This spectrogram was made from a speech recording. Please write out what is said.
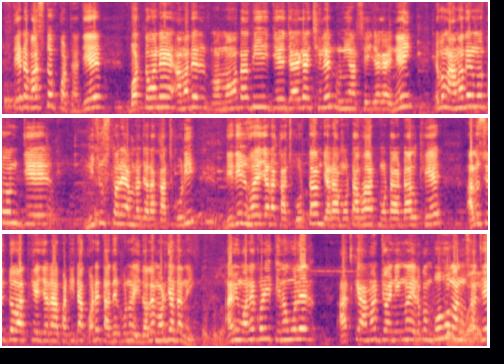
তো এটা বাস্তব কথা যে বর্তমানে আমাদের মমতাদি যে জায়গায় ছিলেন উনি আর সেই জায়গায় নেই। এবং আমাদের মতন যে নিচু স্তরে আমরা যারা কাজ করি দিদির হয়ে যারা কাজ করতাম যারা মোটা ভাত মোটা ডাল খেয়ে আলু সিদ্ধ ভাত খেয়ে যারা পার্টিটা করে তাদের কোনো এই দলে মর্যাদা নেই। আমি মনে করি তৃণমূলের আজকে আমার জয়নিং নয় এরকম বহু মানুষ আছে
